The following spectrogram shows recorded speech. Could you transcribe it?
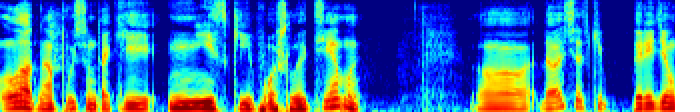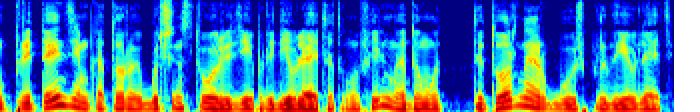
ладно, опустим такие низкие пошлые темы. Uh, давай все-таки перейдем к претензиям, которые большинство людей предъявляет этому фильму. Я думаю, ты тоже, наверное, будешь предъявлять.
